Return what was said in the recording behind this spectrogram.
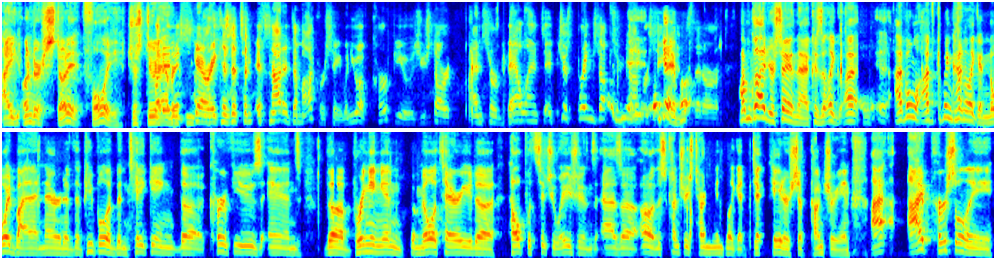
understood it fully. Just doing but it everything. is scary because it's it's not a democracy. When you have curfews, you start and surveillance. It just brings up some conversations okay, that are. I'm glad you're saying that because like I, I've almost, I've been kind of like annoyed by that narrative that people have been taking the curfews and the bringing in the military to help with situations as a oh this country's turning into like a dictatorship country and I I personally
